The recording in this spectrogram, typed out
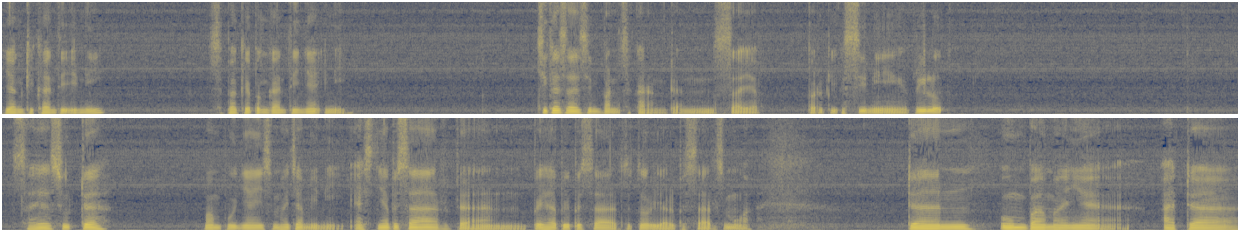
Yang diganti ini sebagai penggantinya ini. Jika saya simpan sekarang dan saya pergi ke sini reload saya sudah mempunyai semacam ini. S-nya besar dan PHP besar tutorial besar semua. Dan umpamanya ada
